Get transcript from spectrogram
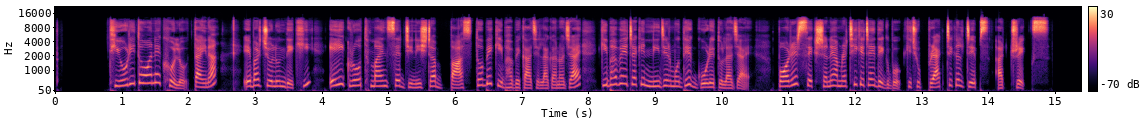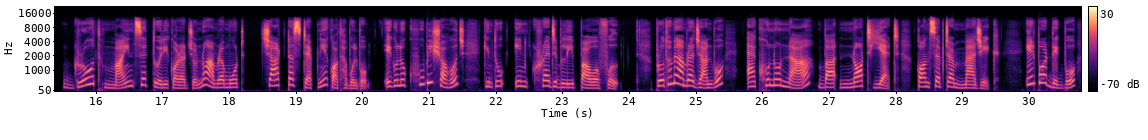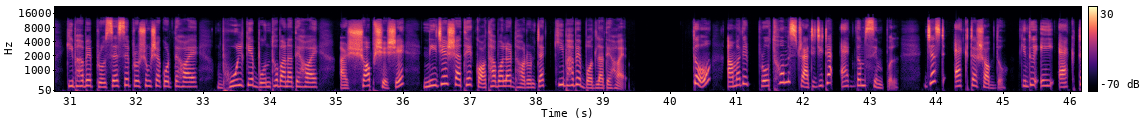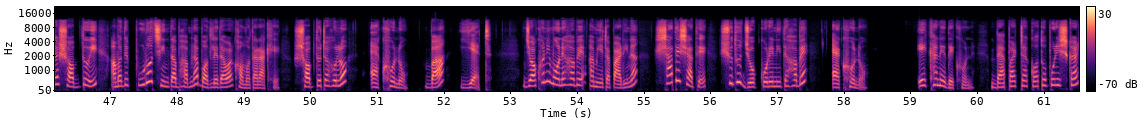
থিওরি তো অনেক হলো, তাই না? এবার চলুন দেখি এই গ্রোথ মাইন্ডসেট জিনিসটা বাস্তবে কীভাবে কাজে লাগানো যায়, কীভাবে এটাকে নিজের মধ্যে গড়ে তোলা যায়। পরের সেকশনে আমরা ঠিক এটাই দেখব, কিছু প্র্যাকটিক্যাল টিপস আর ট্রিক্স গ্রোথ মাইন্ডসেট তৈরি করার জন্য আমরা মোট চারটা স্টেপ নিয়ে কথা বলব। এগুলো খুবই সহজ, কিন্তু ইনক্রেডিবলি পাওয়ারফুল প্রথমে আমরা জানব এখনও না বা নট ইয়েট কনসেপ্টার ম্যাজিক এরপর দেখব কীভাবে প্রসেসে প্রশংসা করতে হয়, ভুলকে বন্ধু বানাতে হয়, আর সব শেষে নিজের সাথে কথা বলার ধরনটা কীভাবে বদলাতে হয়। তো, আমাদের প্রথম স্ট্র্যাটেজিটা একদম সিম্পল জাস্ট একটা শব্দ, কিন্তু এই একটা শব্দই আমাদের পুরো চিন্তাভাবনা বদলে দেওয়ার ক্ষমতা রাখে, শব্দটা হলো এখনও বা ইয়েট যখনই মনে হবে আমি এটা পারি না, সাথে সাথে শুধু যোগ করে নিতে হবে এখনও। এখানে দেখুন, ব্যাপারটা কত পরিষ্কার।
